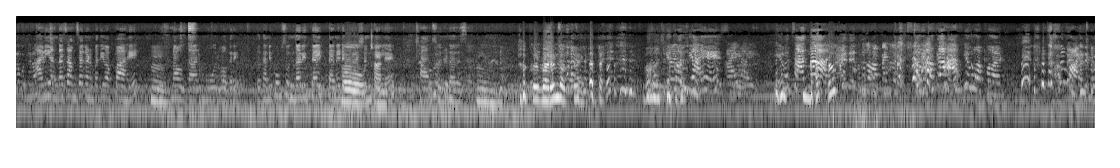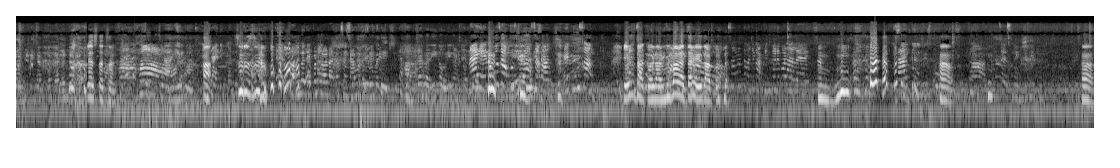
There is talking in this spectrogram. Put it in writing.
आणि यंदाचा आमचा गणपती बाप्पा आहे. कृष्ण अवतार मोर वगैरे. तर त्यांनी खूप सुंदररित्या एकट्याने हो, डेकोरेशन छान केलंय. छान सुंदर असं. भरून बघतोय का तो? वरती आहे. हे पण सांग ना. अरे बघा, हात घेऊ आपण. कुठले असतात सांग हा सुरू सुरू. घरी गौरी गणपती हे हे हे हेच दाखवणार. मी बघ आता हे दाखवणार. हा. हा. हा.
